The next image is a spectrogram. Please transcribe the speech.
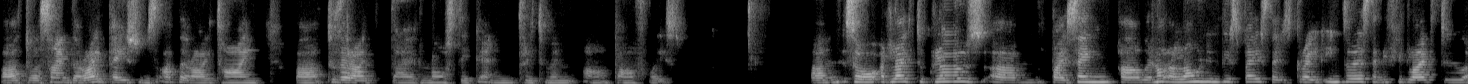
uh, to assign the right patients at the right time uh, to the right diagnostic and treatment uh, pathways. Um, so I'd like to close um, by saying uh, we're not alone in this space. There is great interest, and if you'd like to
